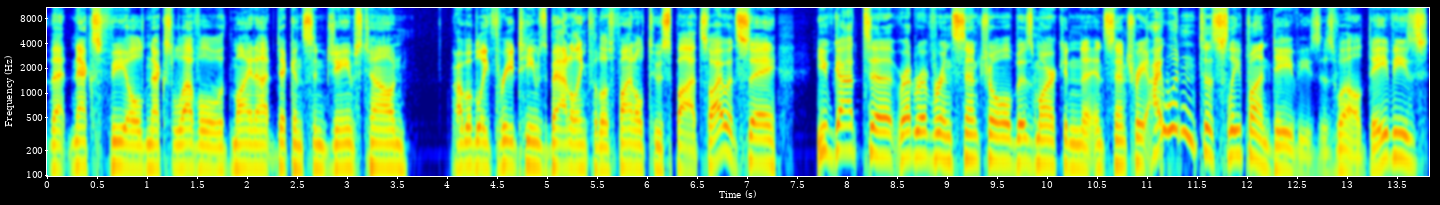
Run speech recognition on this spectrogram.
that next field, next level with Minot, Dickinson, Jamestown. Probably three teams battling for those final two spots. So I would say You've got uh, Red River and Central, Bismarck and, and Century. I wouldn't uh, sleep on Davies as well. Davies,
